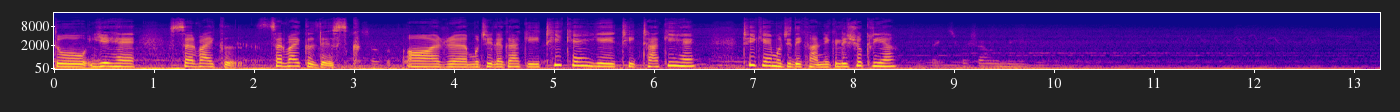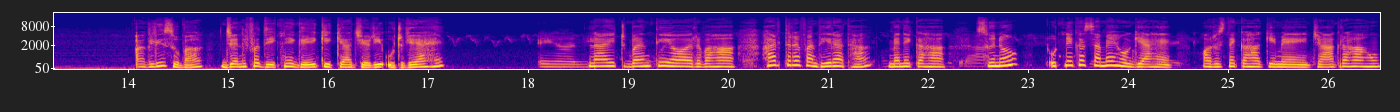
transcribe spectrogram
तो ये है सर्वाइकल सर्वाइकल डिस्क। और मुझे लगा कि ठीक है, ये ठीक ठाक ही है। ठीक है, मुझे दिखाने के लिए शुक्रिया। अगली सुबह जेनिफर देखने गई कि क्या जेरी उठ गया है। लाइट बंद थी और वहाँ हर तरफ़ अंधेरा था। मैंने कहा सुनो उठने का समय हो गया है। और उसने कहा कि मैं जाग रहा हूँ।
